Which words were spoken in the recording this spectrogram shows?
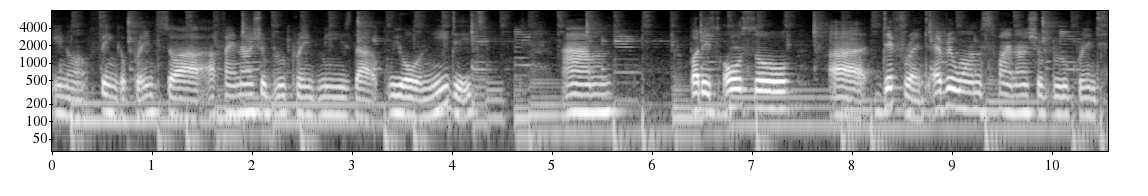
you know, fingerprints. So our, our, financial blueprint means that we all need it. Um, but it's also uh, different. Everyone's financial blueprint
